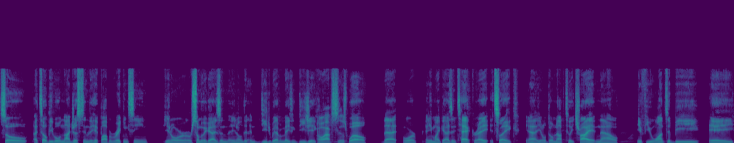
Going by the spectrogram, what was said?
So I tell people not just in the hip hop and breaking scene, you know, or, or some of the guys in you know the, and DJ, we have amazing DJ Oh, absolutely. as well that or any of my guys in tech, right? It's like, yeah, you know, don't knock till you try it. Now, if you want to be a,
